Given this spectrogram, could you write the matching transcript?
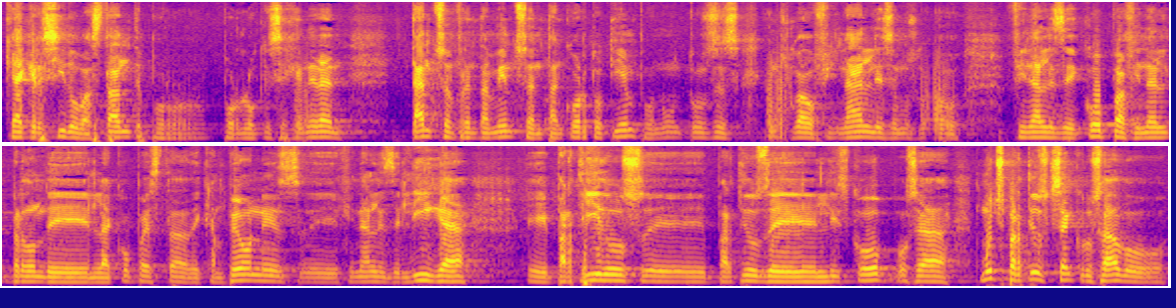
que ha crecido bastante por, por lo que se generan tantos enfrentamientos en tan corto tiempo, ¿no? Entonces, hemos jugado finales, hemos jugado finales de Copa, final, perdón, de la Copa esta de Campeones, eh, finales de Liga, eh, partidos, eh, partidos de Liscop, o sea, muchos partidos que se han cruzado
